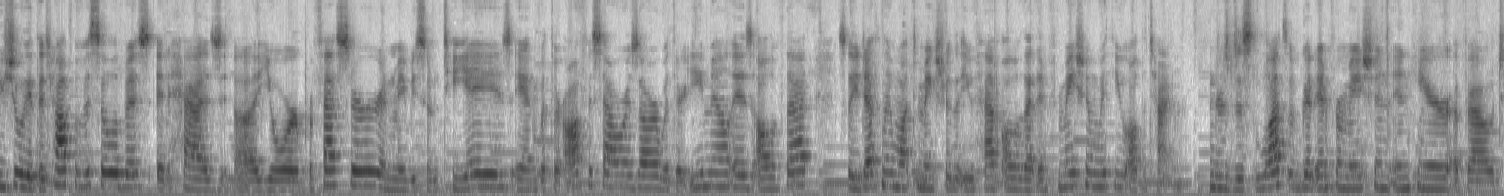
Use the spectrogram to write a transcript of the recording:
Usually at the top of a syllabus, it has uh, your professor and maybe some TAs and what their office hours are, what their email is, all of that. So you definitely want to make sure that you have all of that information with you all the time. And there's just lots of good information in here about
